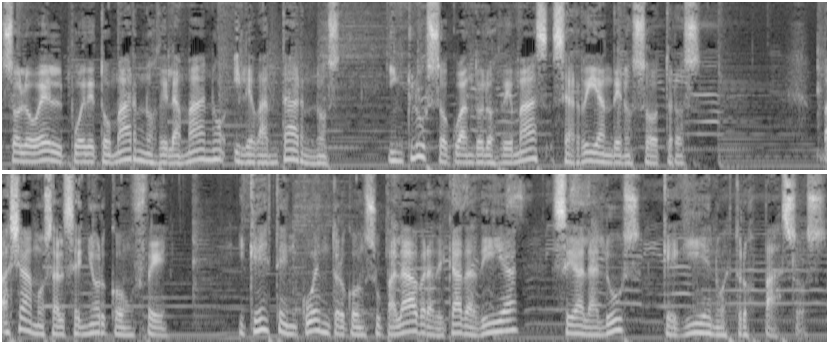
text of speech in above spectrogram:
Solo Él puede tomarnos de la mano y levantarnos, incluso cuando los demás se rían de nosotros. Vayamos al Señor con fe, y que este encuentro con su palabra de cada día sea la luz que guíe nuestros pasos.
